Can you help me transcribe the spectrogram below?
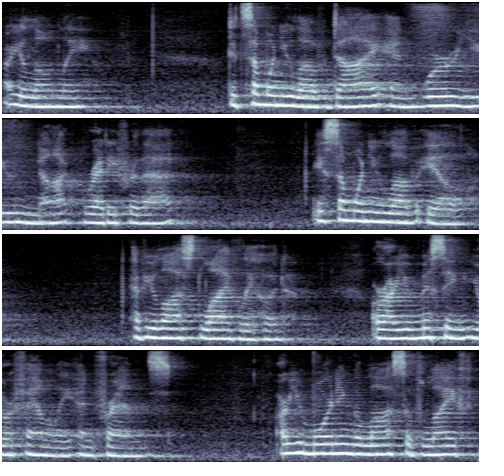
Are you lonely? Did someone you love die and were you not ready for that? Is someone you love ill? Have you lost livelihood? Or are you missing your family and friends? Are you mourning the loss of life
